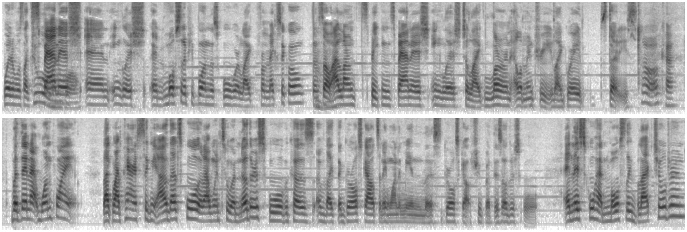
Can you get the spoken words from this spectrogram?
where it was like Spanish Duolingual. and English, and most of the people in the school were like from Mexico, and so I learned speaking Spanish, English to like learn elementary like grade studies. Oh, okay. But then at one point, like my parents took me out of that school, and I went to another school because of like the Girl Scouts, and they wanted me in this Girl Scout troop at this other school, and this school had mostly black children.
